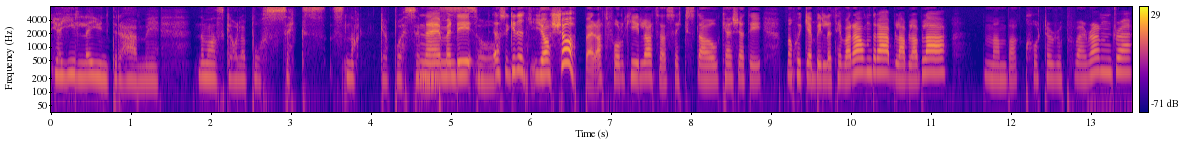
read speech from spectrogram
Jag gillar ju inte det här med när man ska hålla på och sexsnacka på sms. Nej men det, och... alltså grejen, jag köper att folk gillar att så här, sexta och kanske att det, man skickar bilder till varandra, bla bla bla. Man bara kortar upp varandra.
